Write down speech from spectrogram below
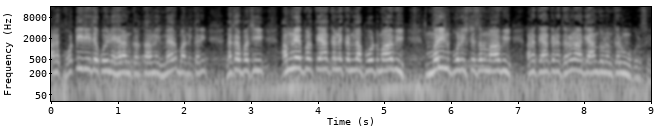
અને ખોટી રીતે કોઈને હેરાન કરતા નહીં. મહેરબાની કરી. નકર પછી અમને પણ ત્યાં કને કંડલા પોર્ટમાં આવી, મરીન પોલીસ સ્ટેશનમાં આવી અને ત્યાં કને ધરણા કે આંદોલન કરવું પડશે.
